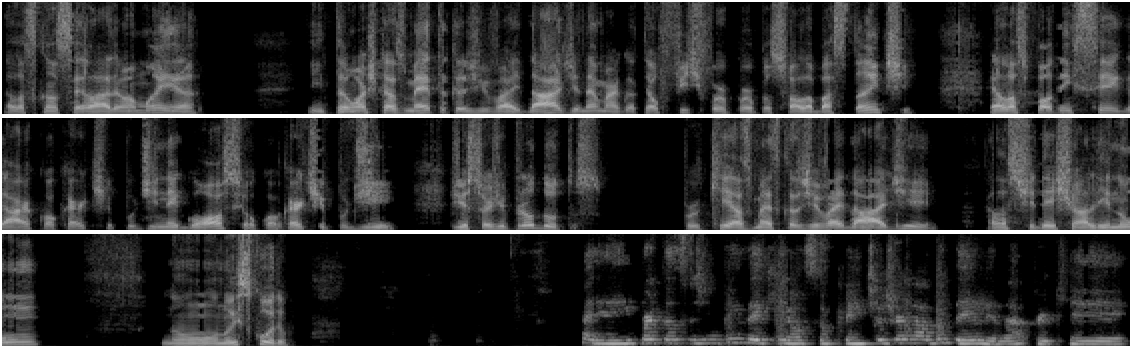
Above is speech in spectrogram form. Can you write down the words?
elas cancelaram amanhã. Então, acho que as métricas de vaidade, né, Margot, até o Fit for Purpose fala bastante, elas podem cegar qualquer tipo de negócio ou qualquer tipo de gestor de produtos. Porque as métricas de vaidade, elas te deixam ali num, num, no escuro. É, a importância de entender quem é o seu cliente e a jornada dele, né? Porque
